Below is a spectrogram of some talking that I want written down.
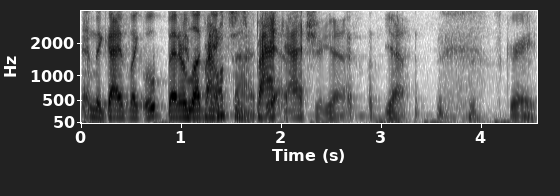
and the guy's like, "Oop, better luck next Bounces time." back Yeah, at you, yeah, yeah. it's great.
